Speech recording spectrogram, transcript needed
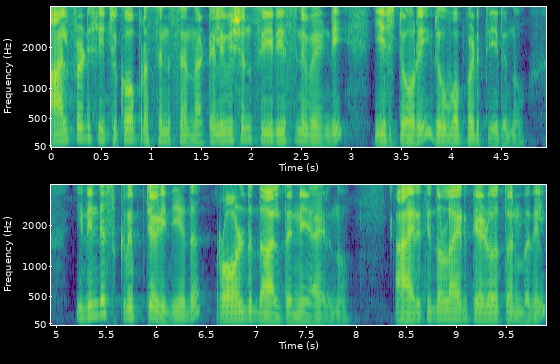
ആൽഫ്രഡ് ഹിച്ചുക്കോ പ്രസൻസ് എന്ന ടെലിവിഷൻ സീരീസിന് വേണ്ടി ഈ സ്റ്റോറി രൂപപ്പെടുത്തിയിരുന്നു. ഇതിന്റെ സ്ക്രിപ്റ്റ് എഴുതിയത് റോൾഡ് ദാൽ തന്നെയായിരുന്നു. ആയിരത്തി തൊള്ളായിരത്തി എഴുപത്തൊൻപതിൽ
